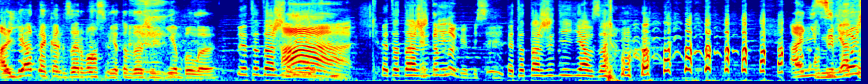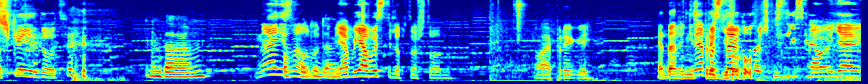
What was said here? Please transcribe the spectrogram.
А я-то как взорвался, меня там даже не было. Это даже А. Это даже это не... много объясняет. Это даже не я взорвал. Они А цепочкой идут. Да. Ну, я не знал об этом. да. Я, я выстрелил, потому что... Давай, прыгай. Я даже не я спрыгивал. точно здесь. Я, я-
